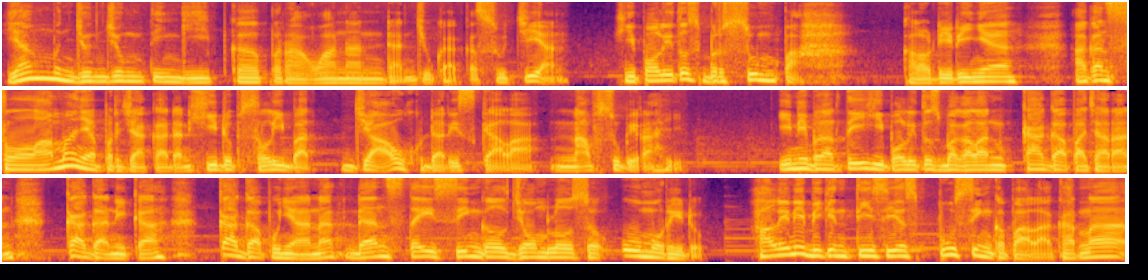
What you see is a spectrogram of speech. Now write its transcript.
yang menjunjung tinggi keperawanan dan juga kesucian. Hippolytus bersumpah kalau dirinya akan selamanya perjaka dan hidup selibat jauh dari segala nafsu birahi. Ini berarti Hippolytus bakalan kagak pacaran, kagak nikah, kagak punya anak, dan stay single jomblo seumur hidup. Hal ini bikin Theseus pusing kepala karena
